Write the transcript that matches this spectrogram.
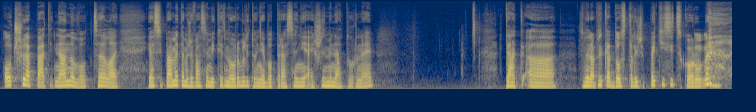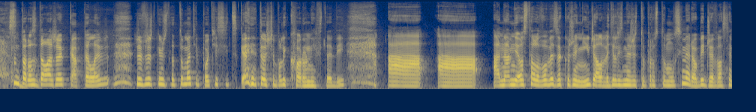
odšľapať na novo celé. Ja si pamätám, že vlastne my keď sme urobili to nebotrasenie a išli sme na turné, tak uh, sme napríklad dostali, že 5000 korún. ja som to rozdala, že kapele, že všetkým, že tu máte po tisícke, to ešte boli koruny vtedy. A, a, a nám neostalo vôbec akože nič, ale vedeli sme, že to prosto musíme robiť, že vlastne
